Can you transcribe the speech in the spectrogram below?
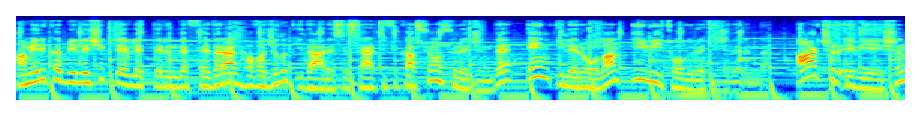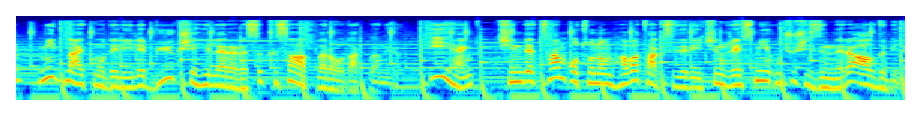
Amerika Birleşik Devletleri'nde Federal Havacılık İdaresi sertifikasyon sürecinde en ileri olan eVTOL üreticilerinden. Archer Aviation, Midnight modeliyle büyük şehirler arası kısa hatlara odaklanıyor. E-Hank, Çin'de tam otonom hava taksileri için resmi uçuş izinleri aldı bile.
